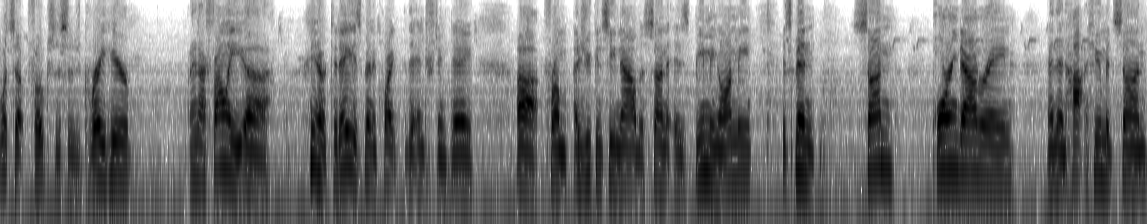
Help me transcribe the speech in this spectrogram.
What's up, folks? This is Grey here, and I finally, uh, you know, today has been quite the interesting day. Uh, from as you can see now, the sun is beaming on me. It's been sun, pouring down rain, and then hot, humid sun,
